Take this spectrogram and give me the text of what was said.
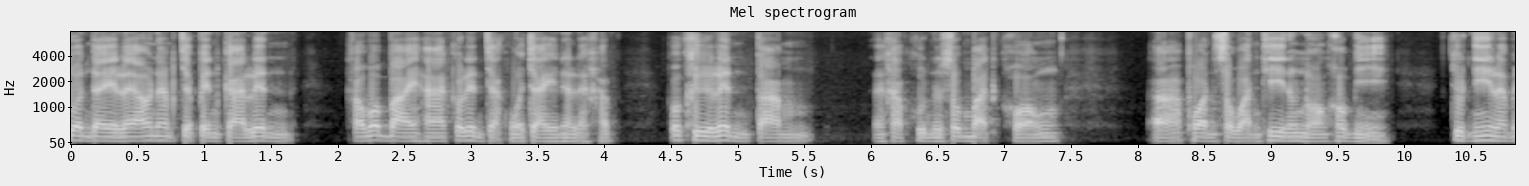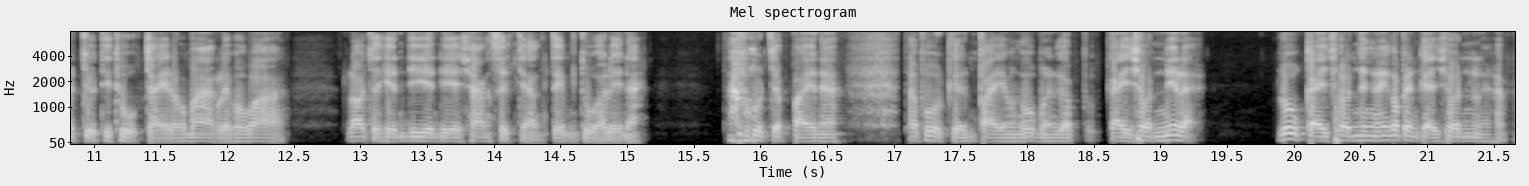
ส่วนใหญ่แล้วนะจะเป็นการเล่นคำว่าบายฮาร์ดก็เล่นจากหัวใจนั่นแหละครับ ก็คือเล่นตามนะครับคุณสมบัติของอาพรสวรรค์ที่น้องๆเขามี จุดนี้แหละเป็นจุดที่ถูกใจเรามากเลยเพราะว่าเราจะเห็น DNA ช้างศึกอย่างเต็มตัวเลยนะ ถ้าพูดจะไปนะ ถ้าพูดเกินไปมันก็เหมือนกับไก่ชนนี่แหละ ลูกไก่ชนยังไงก็เป็นไก่ชนเลยครับ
